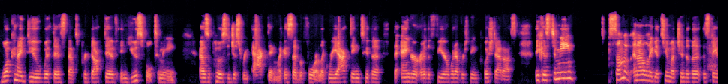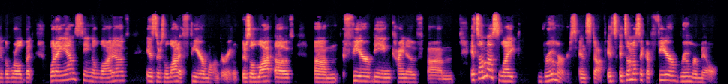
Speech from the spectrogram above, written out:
What can I do with this that's productive and useful to me as opposed to just reacting like I said before like reacting to the the anger or the fear whatever's being pushed at us. Because to me some of and I don't want to get too much into the the state of the world but what I am seeing a lot of is there's a lot of fear mongering. There's a lot of um, fear being kind of um, it's almost like rumors and stuff. It's it's almost like a fear rumor mill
